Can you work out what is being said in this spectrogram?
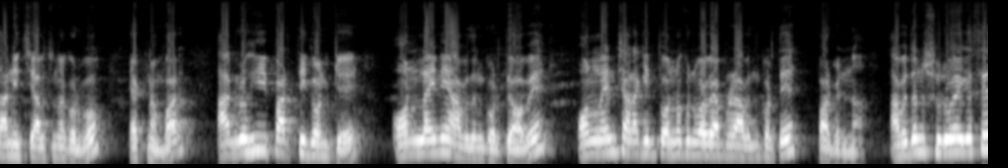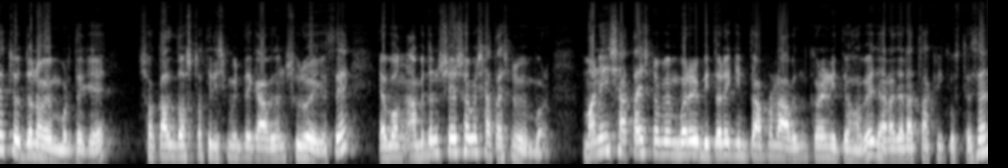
তা নিচে আলোচনা করব। এক নাম্বার, আগ্রহী প্রার্থীগণকে অনলাইনে আবেদন করতে হবে। অনলাইন ছাড়া কিন্তু অন্য কোনোভাবে আপনারা আবেদন করতে পারবেন না। আবেদন শুরু হয়ে গেছে চোদ্দ নভেম্বর থেকে। সকাল দশটা তিরিশ মিনিট থেকে আবেদন শুরু হয়ে গেছে এবং আবেদন শেষ হবে সাতাশ নভেম্বর। মানে সাতাশ নভেম্বরের ভিতরে কিন্তু আপনারা আবেদন করে নিতে হবে, যারা যারা চাকরি খুঁজতেছেন।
